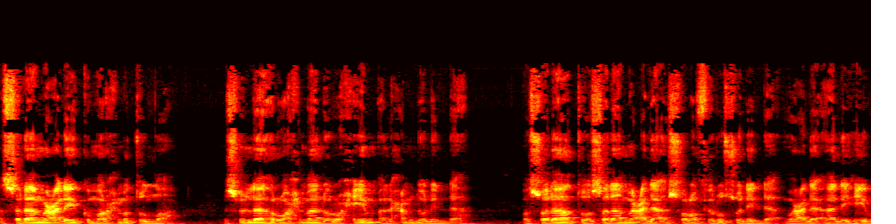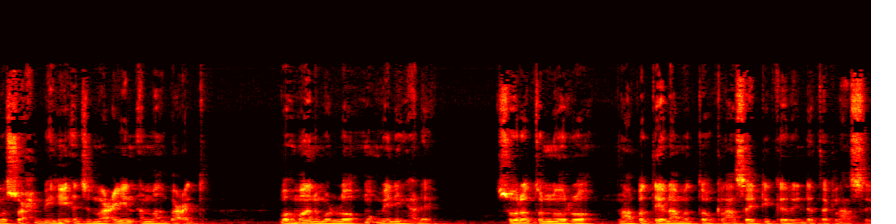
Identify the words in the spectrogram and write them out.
السلام عليكم ورحمة الله بسم الله الرحمن الرحيم الحمد لله والصلاة والسلام على أشرف رسل الله وعلى آله وصحبه أجمعين أما بعد ബഹുമാനമുള്ള മുഅ്മിനീങ്ങളെ സൂറത്തുന്നൂറോ നാൽപ്പത്തേഴാമത്തോ ക്ലാസ് ആയിട്ട് കയറി ഇന്നത്തെ ക്ലാസ്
